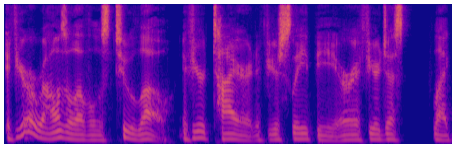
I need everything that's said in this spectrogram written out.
if your arousal level is too low, if you're tired, if you're sleepy, or if you're just like,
